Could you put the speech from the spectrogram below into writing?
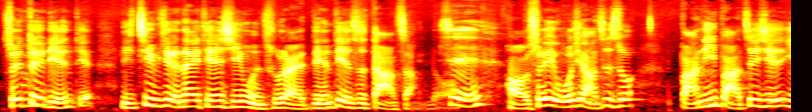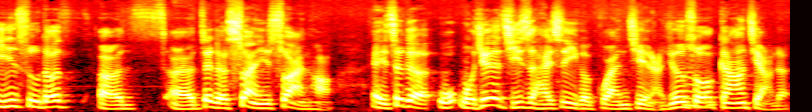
所以对联电，你记不记得那一天新闻出来，联电是大涨的。是。好，所以我想是说，把你把这些因素都呃呃这个算一算哈，哎，这个我我觉得其实还是一个关键啊，就是说刚刚讲的，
